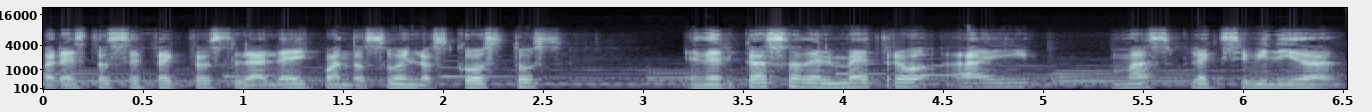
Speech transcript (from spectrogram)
para estos efectos la ley cuando suben los costos, en el caso del metro hay más flexibilidad.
